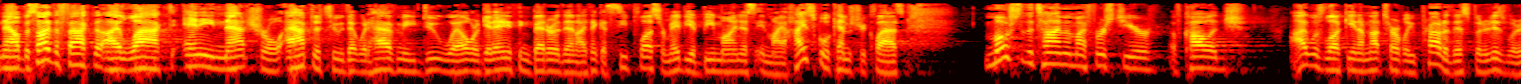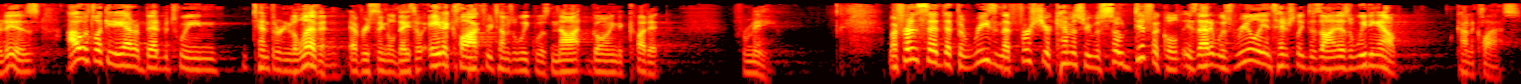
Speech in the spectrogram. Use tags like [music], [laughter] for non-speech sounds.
Now, beside the fact that I lacked any natural aptitude that would have me do well or get anything better than I think a C plus or maybe a B minus in my high school chemistry class, most of the time in my first year of college, I was lucky, and I'm not terribly proud of this, but it is what it is. I was lucky to get out of bed between 10:30 and 11 every single day, so 8 o'clock three times a week was not going to cut it for me. My friend said that the reason that first year chemistry was so difficult is that it was really intentionally designed as a weeding out kind of class.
